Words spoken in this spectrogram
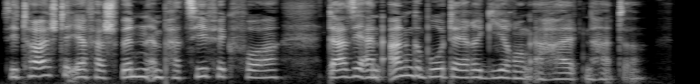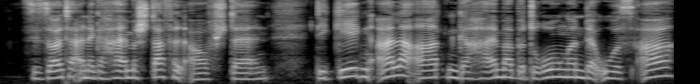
Sie täuschte ihr Verschwinden im Pazifik vor, da sie ein Angebot der Regierung erhalten hatte. Sie sollte eine geheime Staffel aufstellen, die gegen alle Arten geheimer Bedrohungen der USA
